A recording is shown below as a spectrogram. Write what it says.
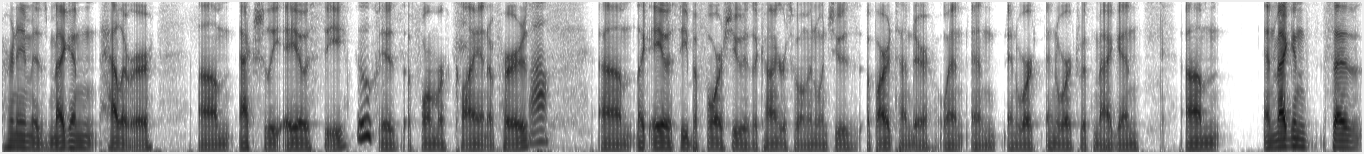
Her name is Megan Hellerer. Um, actually, AOC Ooh. is a former client of hers. Wow. Um, like AOC before she was a congresswoman when she was a bartender went and, and worked and worked with Megan. Um, and Megan says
